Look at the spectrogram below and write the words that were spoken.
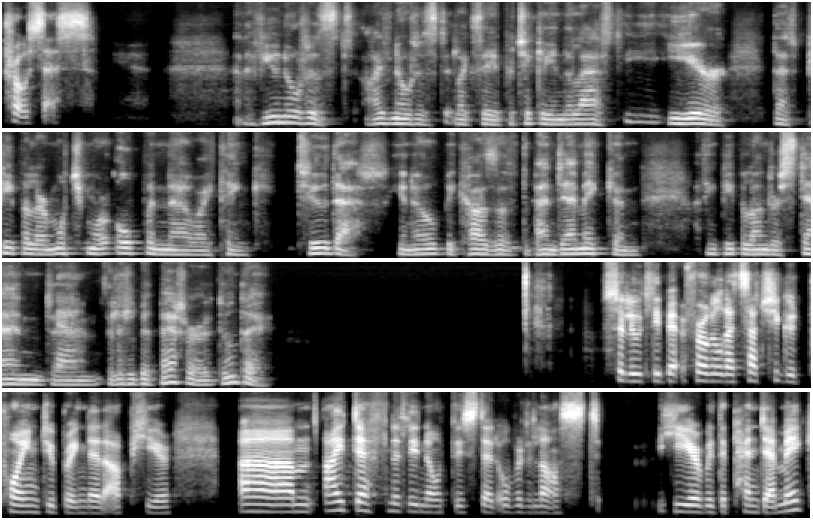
process and have you noticed, I've noticed, like say, particularly in the last year, that people are much more open now, I think, to that, you know, because of the pandemic. And I think people understand yeah. um, a little bit better, don't they? Absolutely, Fergal. That's such a good point. You bring that up here. Um, I definitely noticed that over the last year with the pandemic,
